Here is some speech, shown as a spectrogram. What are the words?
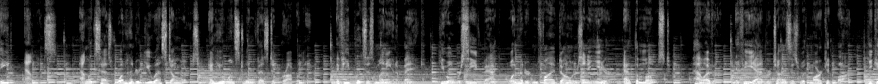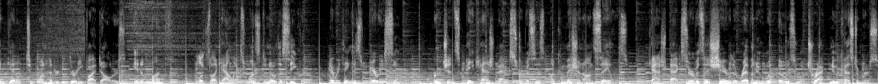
Meet Alex. Alex has 100 US dollars and he wants to invest it properly. If he puts his money in a bank, he will receive back $105 in a year at the most. However, if he advertises with MarketBot, he can get up to $135 in a month. Looks like Alex wants to know the secret. Everything is very simple. Merchants pay cashback services a commission on sales. Cashback services share the revenue with those who attract new customers,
